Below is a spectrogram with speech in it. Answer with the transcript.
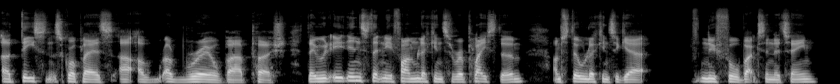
are, decent squad players, are a, a real bad push. They would instantly, if I'm looking to replace them, I'm still looking to get new fullbacks in the team.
